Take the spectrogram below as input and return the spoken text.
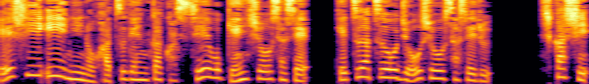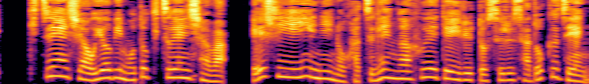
ACE2 の発現化活性を減少させ、血圧を上昇させる。しかし、喫煙者及び元喫煙者は ACE2 の発現が増えているとする査読前、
